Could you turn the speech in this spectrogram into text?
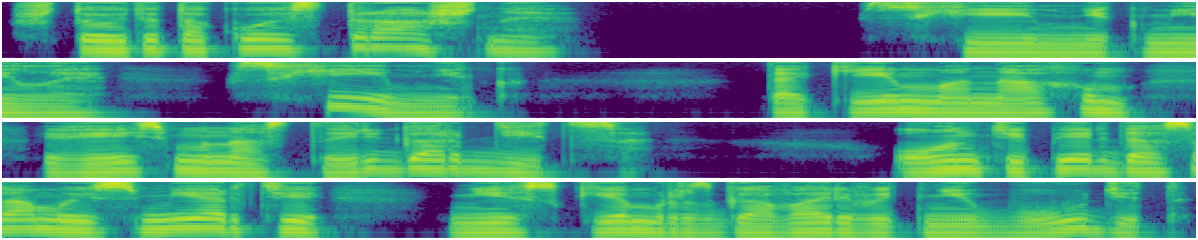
что это такое страшное?» «Схимник, милая, схимник. Таким монахом весь монастырь гордится. Он теперь до самой смерти ни с кем разговаривать не будет,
